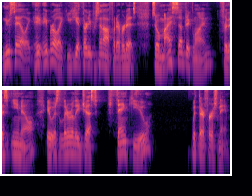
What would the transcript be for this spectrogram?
new sale, like hey, hey, bro, like you get thirty percent off, whatever it is." So my subject line for this email, it was literally just "thank you" with their first name.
